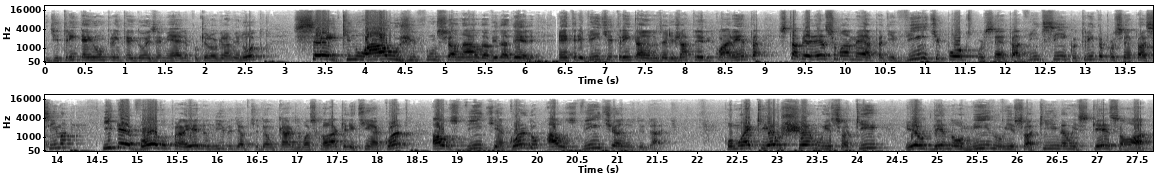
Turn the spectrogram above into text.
de 31, 32 ml por quilograma minuto. Sei que no auge funcional da vida dele, entre 20 e 30 anos, ele já teve 40. Estabeleço uma meta de 20 e poucos por cento a 25, 30% acima e devolvo para ele o nível de aptidão cardiovascular que ele tinha quanto? Aos 20, tinha quando? Aos 20 anos de idade. Como é que eu chamo isso aqui? Eu denomino isso aqui, não esqueçam, ó,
